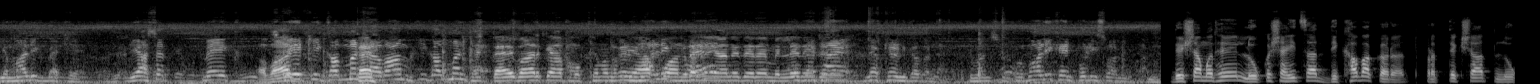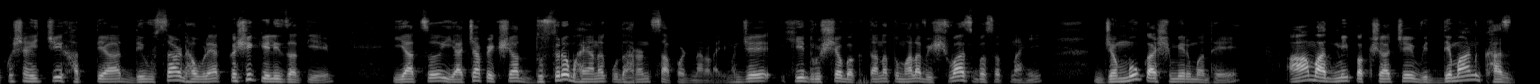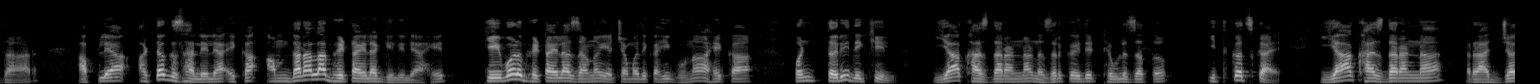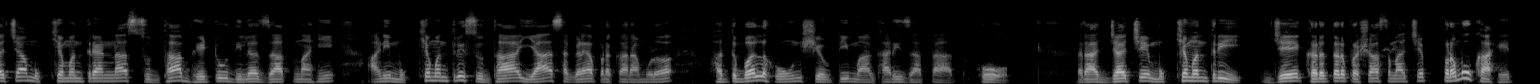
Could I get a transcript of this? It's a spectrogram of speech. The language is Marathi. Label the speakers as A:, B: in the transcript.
A: ये मालिक बैठे हैं। रियासत में एक स्टेट की गवर्नमेंट है आवाम की गवर्नमेंट है।
B: कई बार के आप मुख्यमंत्री आपको अंदर
A: है,
B: नहीं आने दे रहे मिलने नहीं दे रहे।
A: है लेफ्टिनेंट गवर्नर मालिक है पुलिस वालों
C: देशामध्ये लोकशाहीचा दिखावा करत प्रत्यक्षात लोकशाहीची हत्या दिवसाढवळ्या कशी केली जाते याचं याच्यापेक्षा दुसरं भयानक उदाहरण सापडणार नाही. म्हणजे ही दृश्य बघताना तुम्हाला विश्वास बसत नाही. जम्मू काश्मीरमध्ये आम आदमी पक्षाचे विद्यमान खासदार आपल्या अटक झालेल्या एका आमदाराला भेटायला गेलेले आहेत. केवळ भेटायला जाणं याच्यामध्ये काही गुन्हा आहे का? पण तरी देखील या खासदारांना नजरकैदेत ठेवलं जातं. इतकंच काय या खासदारांना राज्याच्या मुख्यमंत्र्यांना सुद्धा भेटू दिलं जात नाही आणि मुख्यमंत्री सुद्धा या सगळ्या प्रकारामुळं हतबल होऊन शेवटी माघारी जातात. हो राज्याचे मुख्यमंत्री जे खरं तर प्रशासनाचे प्रमुख आहेत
